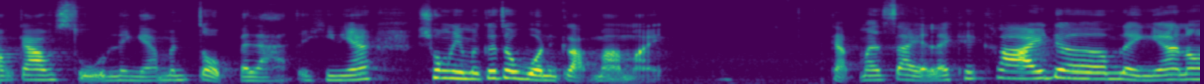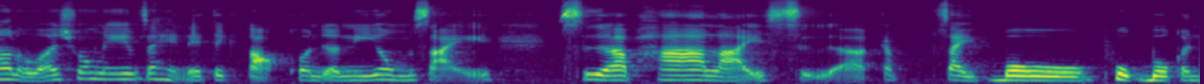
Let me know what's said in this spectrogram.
1990อะไรเงี้ยมันจบไปแล้วแต่ทีเนี้ยช่วงนี้มันก็จะวนกลับมาใหม่ กลับมาใส่อะไรคล้าย ๆ เดิมอะไรเงี้ยเนาะหรือว่าช่วงนี้จะเห็นใน t ิ k t o k คนจะนิยมใส่เสื้อผ้าลายเสือกับใส่โบผูกโบกัน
